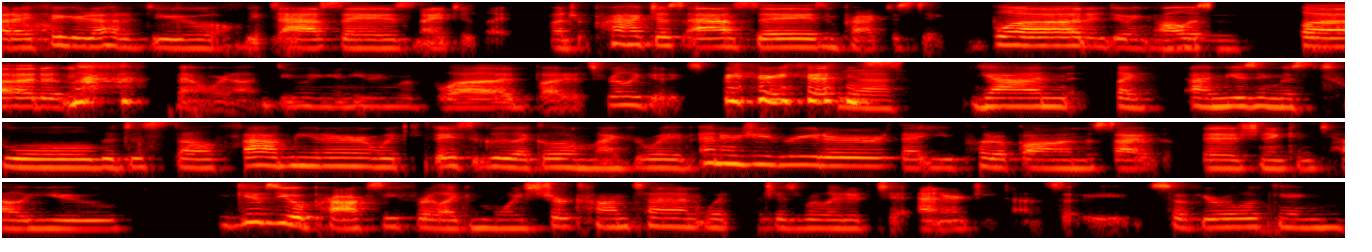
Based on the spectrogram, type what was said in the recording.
but I figured out how to do all these assays and I did like a bunch of practice assays and practice taking blood and doing all this mm-hmm. blood. And now we're not doing anything with blood, but it's really good experience. Yeah. Yeah. And like I'm using this tool, the Distell Fat Meter, which is basically like a little microwave energy reader that you put up on the side of the fish and it can tell you, it gives you a proxy for like moisture content, which is related to energy density. So if you're looking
